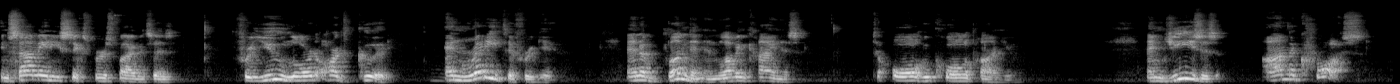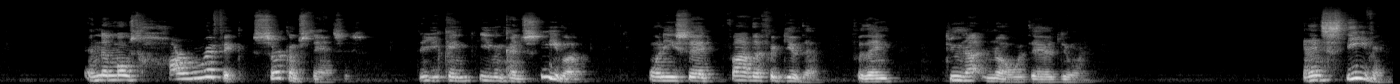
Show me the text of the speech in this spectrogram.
In Psalm 86, verse 5, it says, For you, Lord, are good and ready to forgive, and abundant in loving kindness to all who call upon you. And Jesus on the cross, in the most horrific circumstances that you can even conceive of, when he said, Father, forgive them, for they do not know what they are doing. And then Stephen,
